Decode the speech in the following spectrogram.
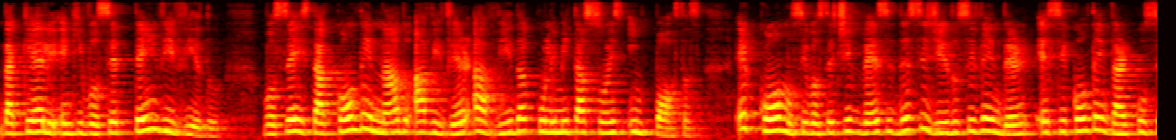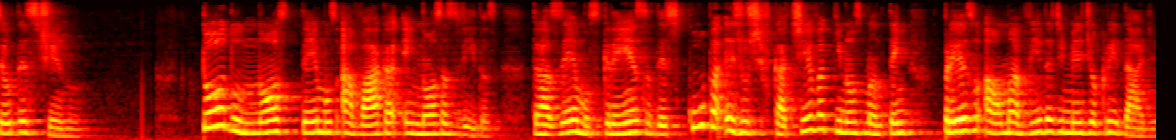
daquele em que você tem vivido. Você está condenado a viver a vida com limitações impostas. É como se você tivesse decidido se vender e se contentar com seu destino. Todos nós temos a vaca em nossas vidas. Trazemos crença, desculpa e justificativa que nos mantém preso a uma vida de mediocridade.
